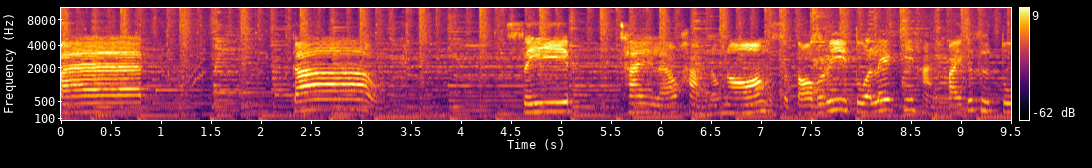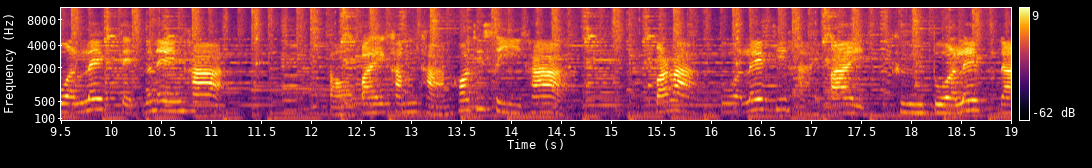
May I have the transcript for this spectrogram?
8 9 10 ใช่แล้วค่ะน้องๆ สตรอเบอรี่ตัวเลขที่หายไปก็คือตัวเลข 7 นั่นเองค่ะ ต่อไปคำถามข้อที่ 4 ค่ะฝรั่งตัวเลขที่หายไป คือตัวเลขใด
